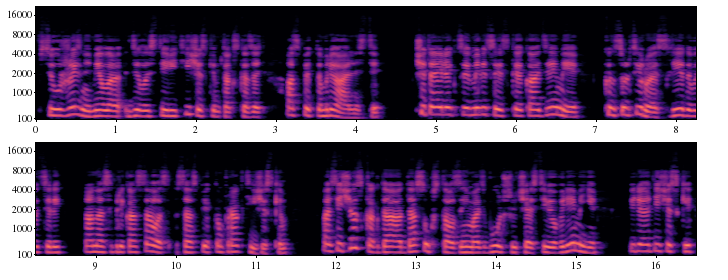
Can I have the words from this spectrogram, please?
всю жизнь имела дело с теоретическим, так сказать, аспектом реальности. Читая лекции в милицейской академии, консультируя следователей, она соприкасалась с аспектом практическим – а сейчас, когда досуг стал занимать большую часть ее времени, периодически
